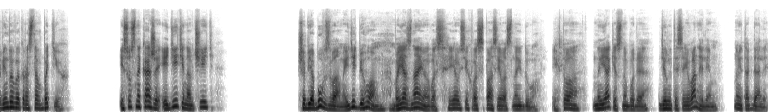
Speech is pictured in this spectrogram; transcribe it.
Він би використав батіг. Ісус не каже: ідіть і навчіть, щоб я був з вами, ідіть бігом, бо я знаю вас, я усіх вас спас, я вас знайду. І хто неякісно буде ділитися Євангелієм, ну і так далі.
